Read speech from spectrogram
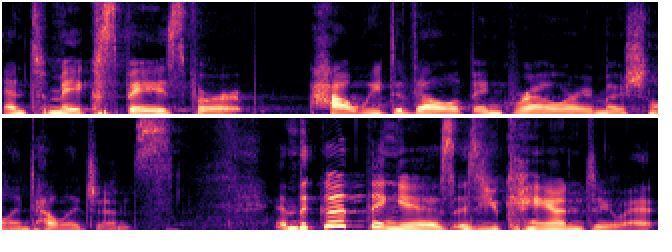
and to make space for how we develop and grow our emotional intelligence. And the good thing is, is you can do it.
